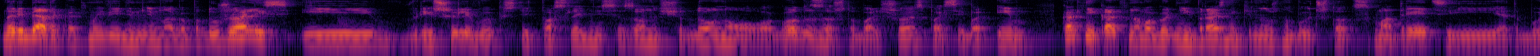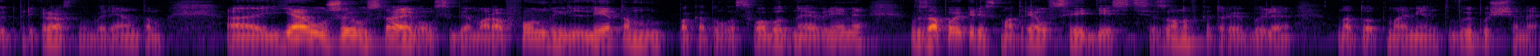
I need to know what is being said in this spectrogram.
но ребята, как мы видим, немного подужались и решили выпустить последний сезон еще до Нового года, за что большое спасибо им. Как-никак в новогодние праздники нужно будет что-то смотреть, и это будет прекрасным вариантом. А, я уже устраивал себе марафон, и летом, пока было свободное время, в запой пересмотрел все 10 сезонов, которые были на тот момент выпущены.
